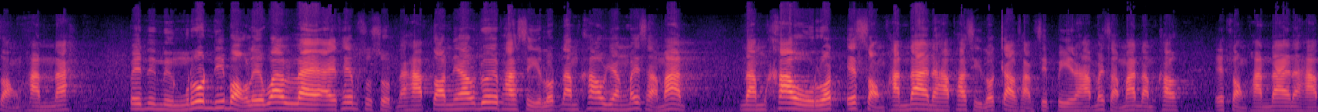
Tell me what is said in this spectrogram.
2 0 0 0นะ เป็นอีกหนึ่งรุ่นที่บอกเลยว่าแรไอเทมสุดๆนะครับ ตอนนี้ด้วยภาษีรถนำเข้ายังไม่สามารถนำเข้ารถ S 2 0 0 0ได้นะครับ ภาษีรถเก่า 30 ปีนะครับ ไม่สามารถนำเข้า S 2 0 0 0ได้นะครับ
